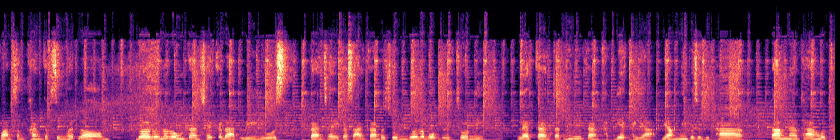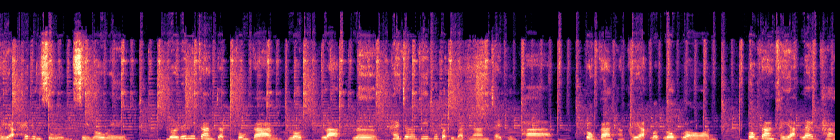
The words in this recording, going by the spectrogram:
ความสำคัญกับสิ่งแวดล้อม โดยรณรงค์การใช้กระดาษ reuse การใช้เอกสารการประชุมด้วยระบบอิเล็กทรอนิกส์ และการจัดให้มีการคัดแยกขยะอย่างมีประสิทธิภาพ ตามแนวทางลดขยะให้เป็นศูนย์ zero waste โดยได้มีการจัดโครงการลดละเลิก ให้เจ้าหน้าที่ผู้ปฏิบัติงานใช้ถุงผ้า โครงการถังขยะลดโลกร้อน โครงการขยะแลกไข่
